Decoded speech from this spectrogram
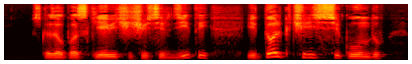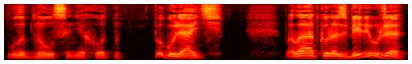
— сказал Паскевич, еще сердитый, и только через секунду улыбнулся неохотно. «Погуляйте. Палатку разбили уже?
